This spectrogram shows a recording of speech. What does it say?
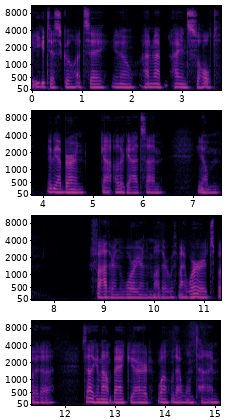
egotistical. I'd say. You know, I'm not. I insult. Maybe I burn God, other gods. I'm, you know, father and the warrior and the mother with my words, but uh, it's not like I'm out in backyard. Well, that one time,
